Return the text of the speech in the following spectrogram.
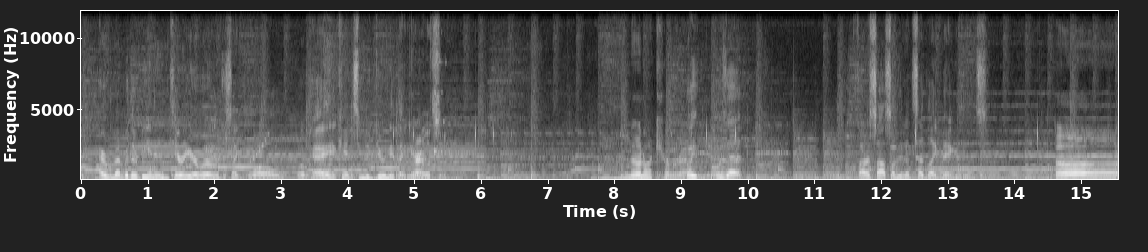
I remember there being an interior where we're just like, "Well, okay, it can't seem to do anything." All Here. right. Let's see. No, not correct. Wait, what was that? I Thought I saw something that said like magazines. Uh,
